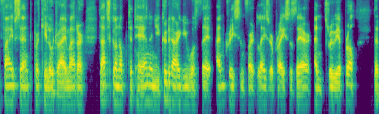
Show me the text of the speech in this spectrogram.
five cent per kilo dry matter. That's gone up to ten, and you could argue with the increase in fertilizer prices there and through April that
